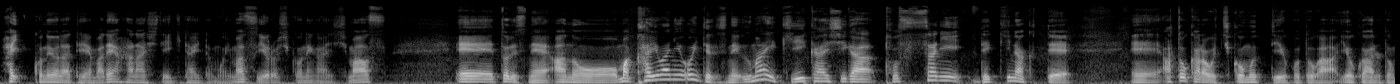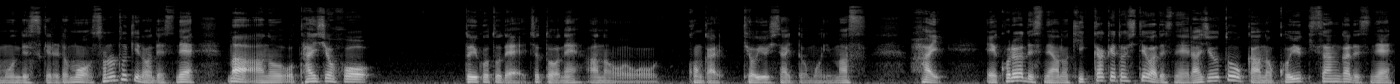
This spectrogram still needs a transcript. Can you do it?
はい、このようなテーマで話していきたいと思います。よろしくお願いします。えー、っとですね、あのーまあ、会話においてですね、うまい切り返しがとっさにできなくて、えー、後から落ち込むっていうことがよくあると思うんですけれども、その時のですね、まあ、あの、対処法ということで、ちょっとね、あの今回共有したいと思います。はい。えーこれはですね、あの、きっかけとしてはですね、ラジオトーカーの小雪さんがですね、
